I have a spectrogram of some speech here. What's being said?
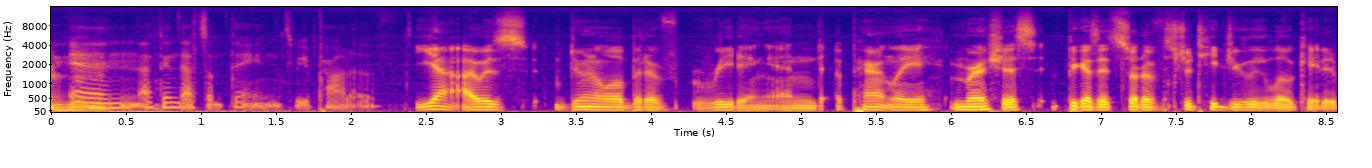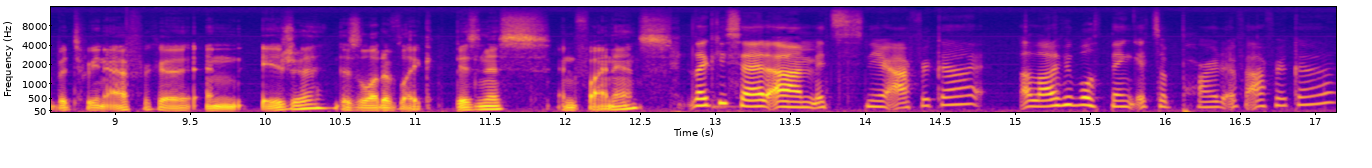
Mhm. and I think that's something to be proud of. Yeah, I was doing a little bit of reading, and apparently Mauritius, because it's sort of strategically located between Africa and Asia, there's a lot of like business and finance. Like you said, um it's near Africa. A lot of people think it's a part of Africa,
